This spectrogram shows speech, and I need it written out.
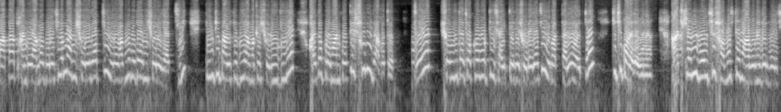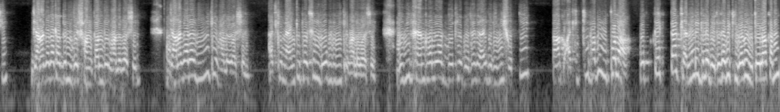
পাতা ফাঁদে আমরা বলেছিলাম আমি সরে যাচ্ছি, ওরা ভাবলো বোধহয় আমি সরে যাচ্ছি। প্রিন্সিপালকে দিয়ে আমাকে সরিয়ে দিয়ে হয়তো প্রমাণ করতে সুবিধা হতো যে সঙ্গীতা চক্রবর্তী সাইড থেকে সরে গেছে, এবার তাহলে হয়তো কিছু করা যাবে না। আজকে আমি বলছি, সমস্ত মা বোনেদের বলছি যারা যারা তাদের নিজের সন্তানদের ভালোবাসেন যারা যারা রিমিকে ভালোবাসেন আজকে নাইনটি পার্সেন্ট লোক রিমিকে ভালোবাসে। রিমির ফ্যান ফলোয়ার দেখলে বোঝা যায় যে রিমি সত্যি তার আজকে কীভাবে উতলা প্রত্যেকটা চ্যানেলে গেলে বোঝা যাবে কীভাবে উতলা কারণ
